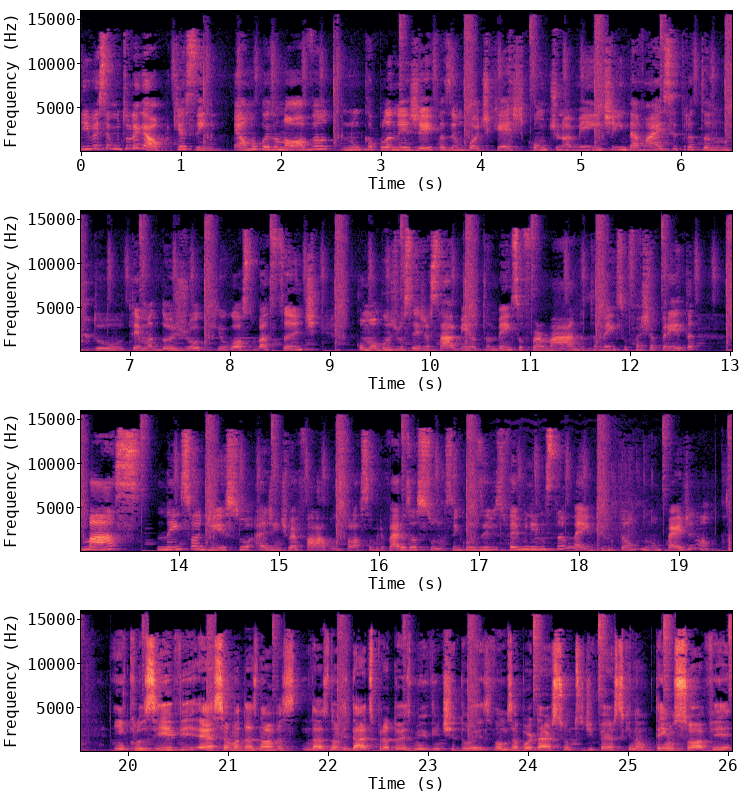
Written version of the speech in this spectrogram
E vai ser muito legal, porque assim, é uma coisa nova, nunca planejei fazer um podcast continuamente, ainda mais se tratando do tema dojo, que eu gosto bastante. Como alguns de vocês já sabem, eu também sou formada, também sou faixa preta, mas nem só disso a gente vai falar. Vamos falar sobre vários assuntos, inclusive os femininos também, viu? Então não perde não. Inclusive, essa é uma das, novas, das novidades para 2022. Vamos abordar assuntos diversos que não tenham só a ver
